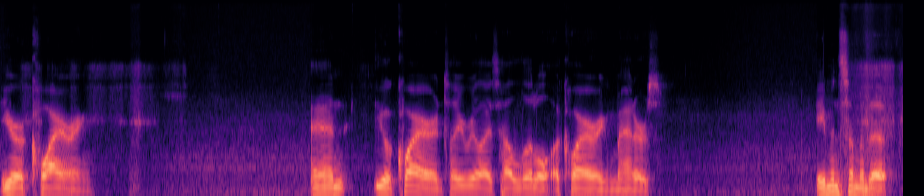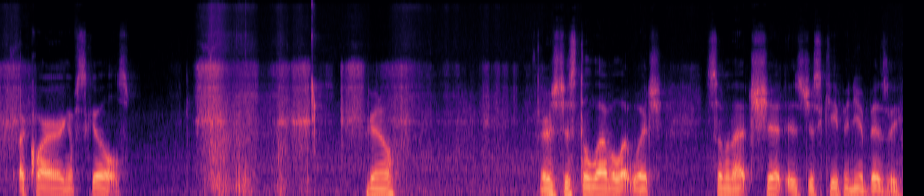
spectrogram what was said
You're acquiring. And you acquire until you realize how little acquiring matters. Even some of the acquiring of skills. You know? There's just a level at which some of that shit is just keeping you busy.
